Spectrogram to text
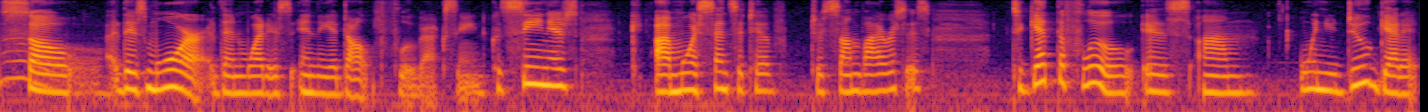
So uh, there's more than what is in the adult flu vaccine because seniors are more sensitive to some viruses. To get the flu is um, when you do get it,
